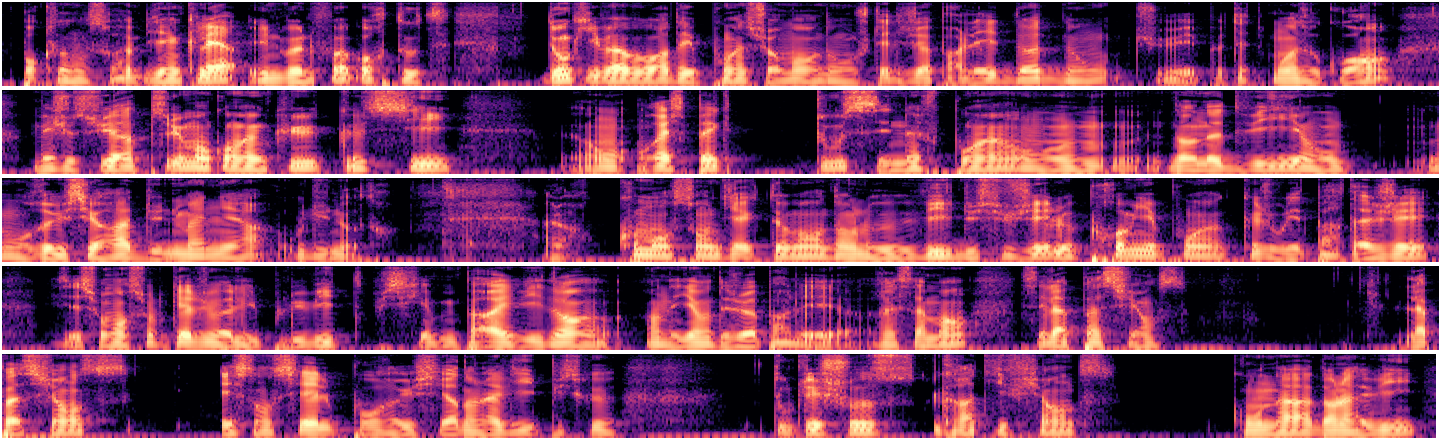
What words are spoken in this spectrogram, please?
pour que l'on soit bien clair une bonne fois pour toutes. Donc il va y avoir des points sûrement dont je t'ai déjà parlé, d'autres dont tu es peut-être moins au courant, mais je suis absolument convaincu que si on respecte tous ces 9 points dans notre vie, on, on réussira d'une manière ou d'une autre. Alors commençons directement dans le vif du sujet. Le premier point que je voulais te partager, et c'est sûrement sur lequel je vais aller le plus vite, puisqu'il me paraît évident en ayant déjà parlé euh, récemment, c'est la patience. La patience essentielle pour réussir dans la vie, puisque toutes les choses gratifiantes qu'on a dans la vie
